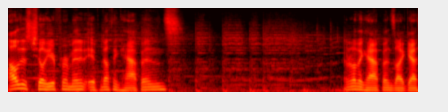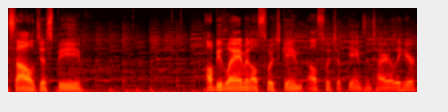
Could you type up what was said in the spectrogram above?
I'll just chill here for a minute. If nothing happens, if nothing happens, I guess I'll just be, I'll be lame and I'll switch game. I'll switch up games entirely here.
